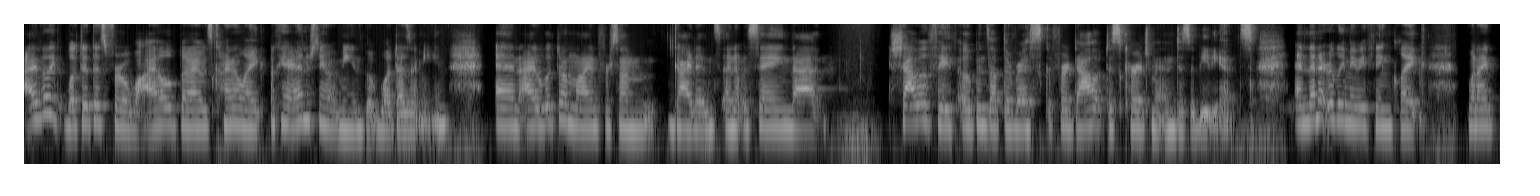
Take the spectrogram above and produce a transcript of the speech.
I've like looked at this for a while, but I was kind of like, okay, I understand what it means, but what does it mean? And I looked online for some guidance, and it was saying that shallow faith opens up the risk for doubt, discouragement, and disobedience. And then it really made me think like when I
